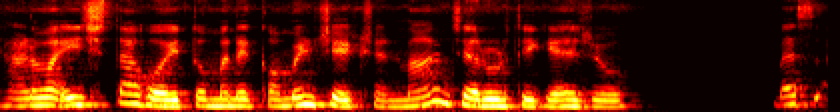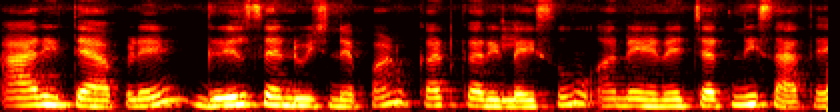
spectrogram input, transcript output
જાણવા ઈચ્છતા હોય તો મને કમેન્ટ સેક્શનમાં જરૂરથી કહેજો. બસ આ રીતે આપણે ગ્રીલ સેન્ડવિચને પણ કટ કરી લઈશું અને એને ચટણી સાથે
